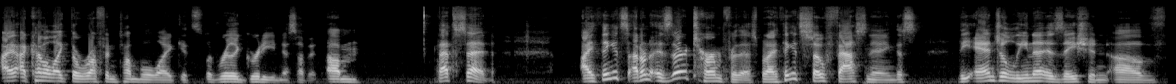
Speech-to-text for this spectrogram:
I, I kind of like the rough and tumble, like it's the really grittiness of it. Um, that said, I think it's I don't know, is there a term for this? But I think it's so fascinating this the Angelinaization of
